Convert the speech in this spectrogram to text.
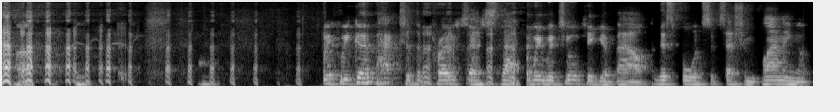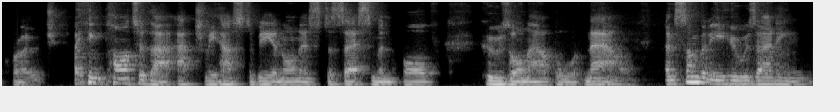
Uh, if we go back to the process that we were talking about, this board succession planning approach, I think part of that actually has to be an honest assessment of who's on our board now. And somebody who was adding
